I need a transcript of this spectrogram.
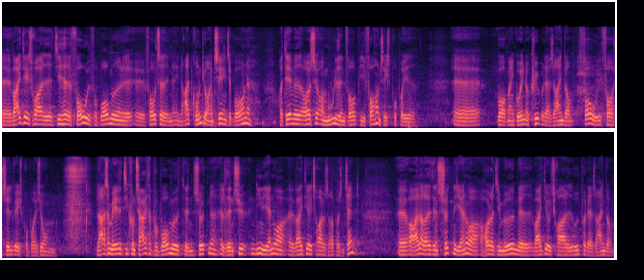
Øh, Vejdirektoratet de havde forud for borgermøderne øh, foretaget en, en ret grundig orientering til borgerne, og dermed også om muligheden for at blive forhåndseksproprieret, øh, hvor man går ind og køber deres ejendom forud for selve ekspropriationen. Lars og Mette de kontakter på borgermødet den 17. eller den 9. januar øh, Vejdirektoratets repræsentant, øh, og allerede den 17. januar holder de møde med Vejdirektoratet ude på deres ejendom.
